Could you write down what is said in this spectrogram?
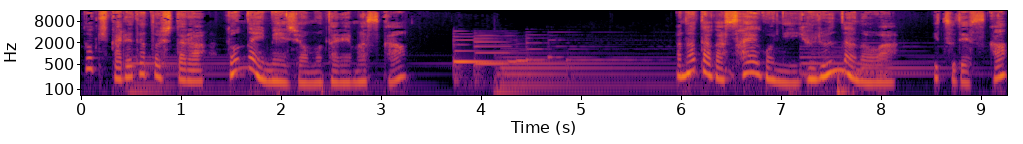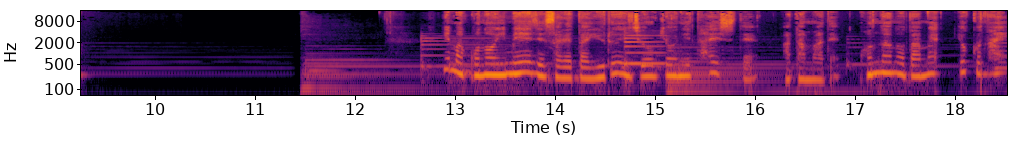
と聞かれたとしたらどんなイメージを持たれますか？あなたが最後に緩んだのはいつですか？今このイメージされた緩い状況に対して頭でこんなのダメ、良くない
